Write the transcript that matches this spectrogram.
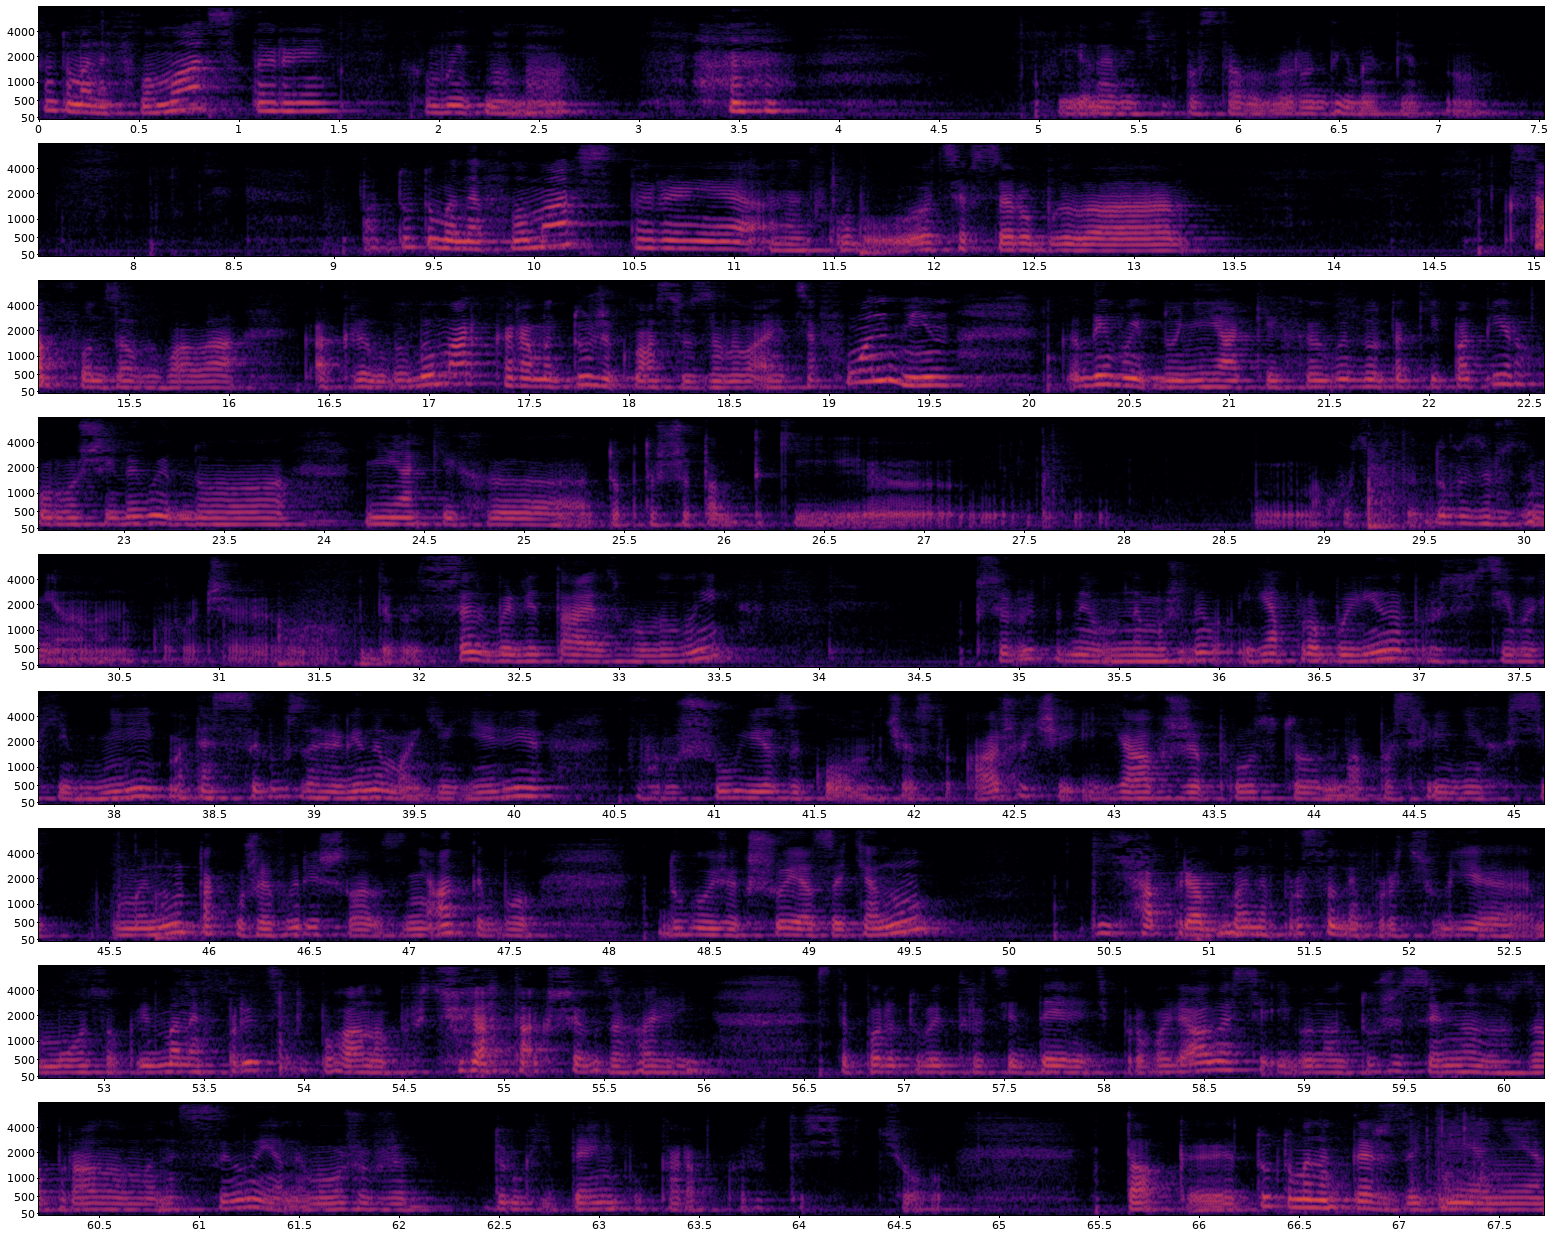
Тут у мене фломастери. Видно, да? Я навіть їх поставила родиме п'ятно. Так, тут у мене фломастери. е, Оце все робила. Сам фон заливала акриловими маркерами. Дуже класно заливається фон. Він не видно ніяких, видно такий папір хороший, не видно ніяких, е, тобто, що там такі. е, Господи, ну ви зрозуміли мене. Коротше, дивись, все вилітає з голови. Абсолютно неможливо. Я проболіла просто ці вихідні. мене сил взагалі немає. Єлі врушу язиком, чесно кажучи, і я вже просто на останніх сек- минутах вже вирішила зняти, бо думаю, якщо я затягну, я прям в мене просто не працює мозок. Він в мене, в принципі, погано працює, а так ще взагалі. З температури 39 провалялася, і вона дуже сильно забрала в мене сили. Я не можу вже другий день викарабкатись від цього. Так, е, тут у мене теж задіяні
